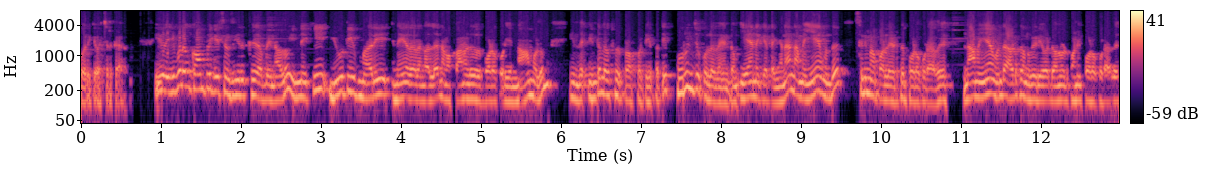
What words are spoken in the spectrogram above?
கோரிக்கை வச்சிருக்காரு. இதுல இவ்வளவு காம்ப்ளிகேஷன்ஸ் இருக்கு அப்படின்னாலும் இன்னைக்கு யூடியூப் மாதிரி இணையதளங்கள்ல நம்ம காணொலிகள் போடக்கூடிய நாமளும் இந்த இன்டலெக்சுவல் ப்ராப்பர்ட்டியை பத்தி புரிஞ்சு கொள்ள வேண்டும். ஏன்னு கேட்டீங்கன்னா நம்ம ஏன் வந்து சினிமா பாடல் எடுத்து போடக்கூடாது? நாம ஏன் வந்து அடுத்தவங்க வீடியோ டவுன்லோட் பண்ணி போடக்கூடாது?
